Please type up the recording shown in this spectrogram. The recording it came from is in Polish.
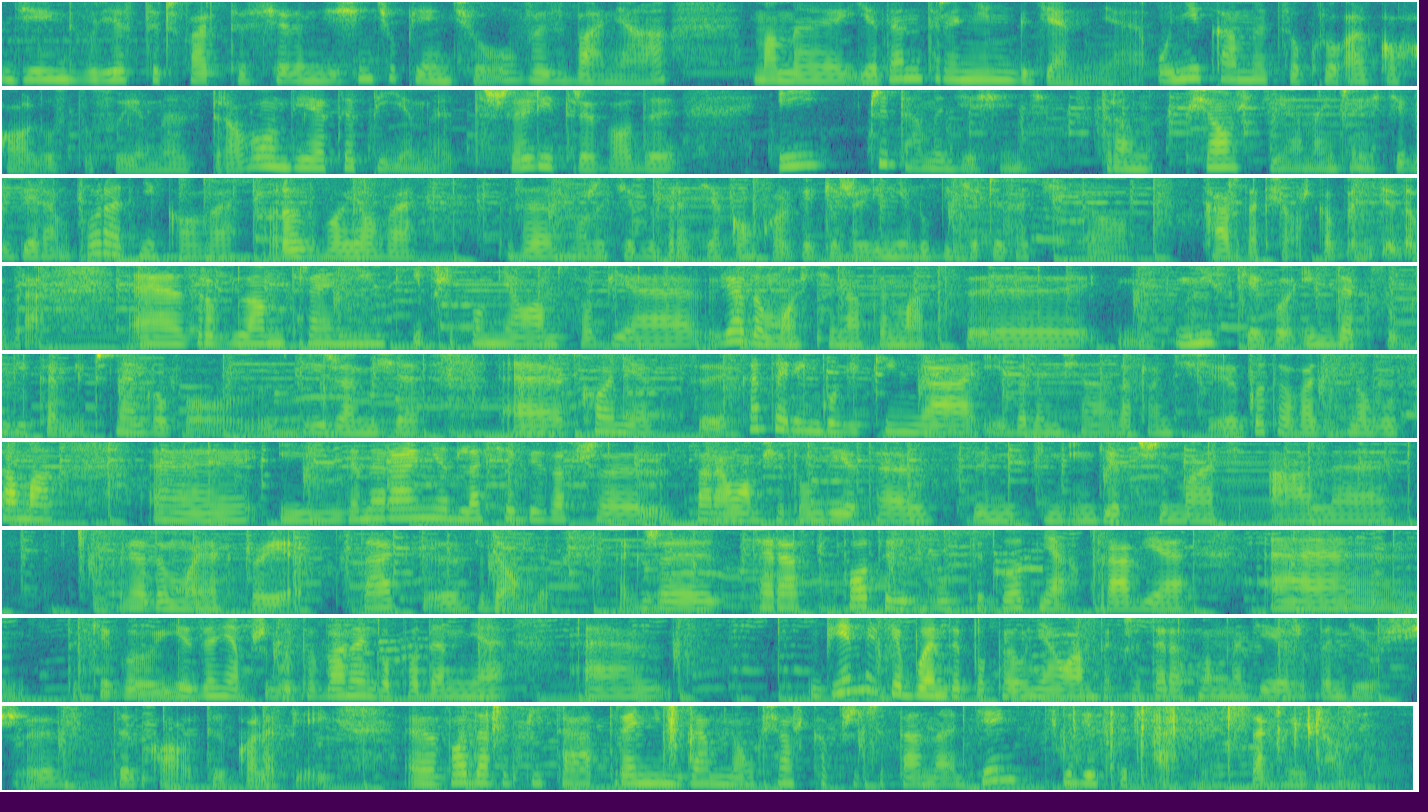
Dzień 24 z 75 wyzwania. Mamy jeden trening dziennie. Unikamy cukru, alkoholu, stosujemy zdrową dietę, pijemy 3 litry wody i czytamy 10 stron książki. Ja najczęściej wybieram poradnikowe, rozwojowe. Wy możecie wybrać jakąkolwiek. Jeżeli nie lubicie czytać, to każda książka będzie dobra. E, zrobiłam trening i przypomniałam sobie wiadomości na temat e, niskiego indeksu glikemicznego, bo zbliża mi się e, koniec cateringu Wikinga i będę musiała zacząć gotować znowu sama. E, I generalnie dla siebie zawsze starałam się tą dietę z niskim ingie trzymać, ale wiadomo jak to jest, tak? W domu. Także teraz po tych dwóch tygodniach prawie takiego jedzenia przygotowanego pode mnie e, wiem jakie błędy popełniałam, także teraz mam nadzieję, że będzie już e, tylko, tylko lepiej. E, woda wypita, trening za mną, książka przeczytana, dzień 24 zakończony.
